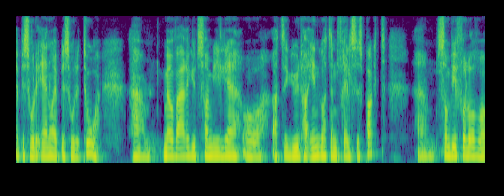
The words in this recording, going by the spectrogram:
episode 1 og episode 2, em, med å være Guds familie og at Gud har inngått en frelsespakt som vi får lov å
